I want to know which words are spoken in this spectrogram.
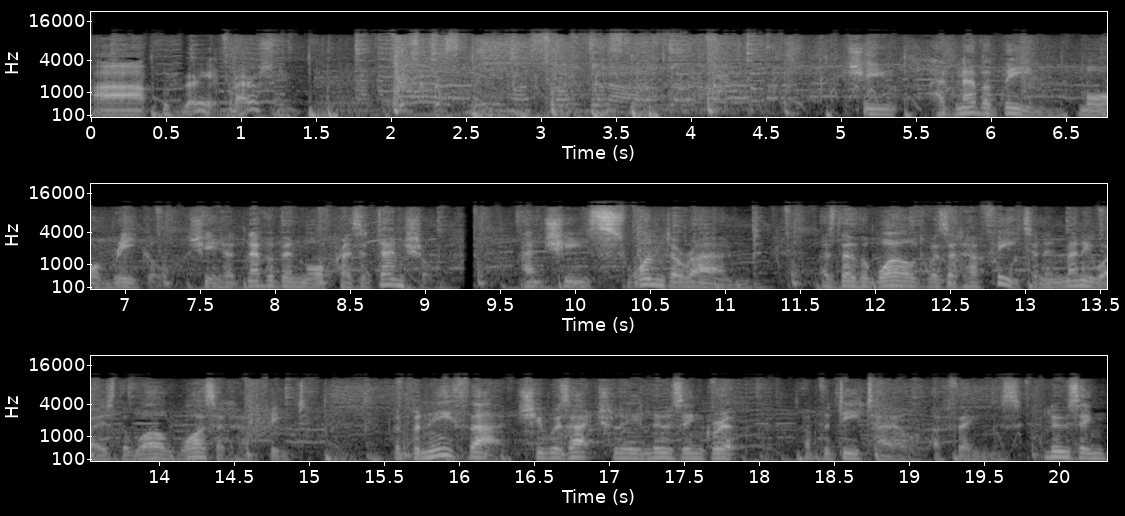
Uh, it was very embarrassing. She had never been more regal. She had never been more presidential. And she swanned around as though the world was at her feet, and in many ways the world was at her feet. But beneath that, she was actually losing grip of the detail of things, losing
